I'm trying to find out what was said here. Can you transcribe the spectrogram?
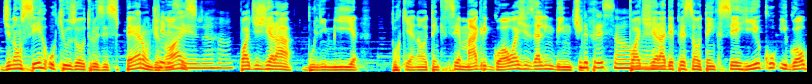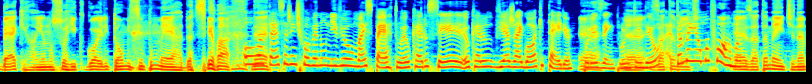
de não ser o que os outros esperam de que nós seja. aham. pode gerar bulimia, porque não, eu tenho que ser magra igual a Gisele Bündchen. Depressão. Pode né? gerar depressão, eu tenho que ser rico igual o Beckham, eu não sou rico igual ele, então eu me sinto merda, sei lá. Ou né? até se a gente for ver num nível mais perto, eu quero ser, eu quero viajar igual a Quitéria, É, por exemplo, é, entendeu? exatamente. Também é uma forma. É, exatamente, né?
